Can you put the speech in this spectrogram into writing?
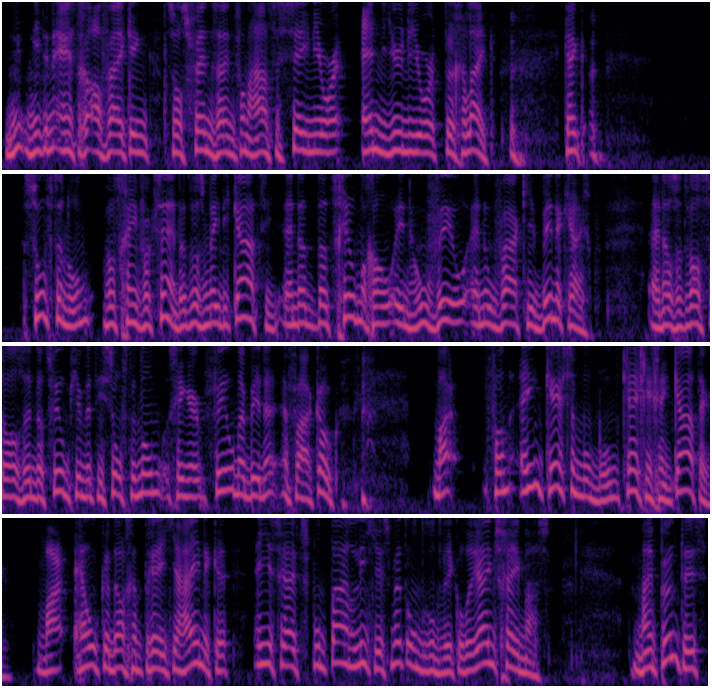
niet een ernstige afwijking zoals fan zijn van HC senior en junior tegelijk. Kijk, Softenon was geen vaccin, dat was medicatie. En dat, dat scheelt nogal in hoeveel en hoe vaak je het binnenkrijgt. En als het was zoals in dat filmpje met die Softenon, ging er veel naar binnen en vaak ook. Maar van één kersenbonbon krijg je geen kater. Maar elke dag een treetje Heineken en je schrijft spontaan liedjes met onderontwikkelde rijmschema's. Mijn punt is,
